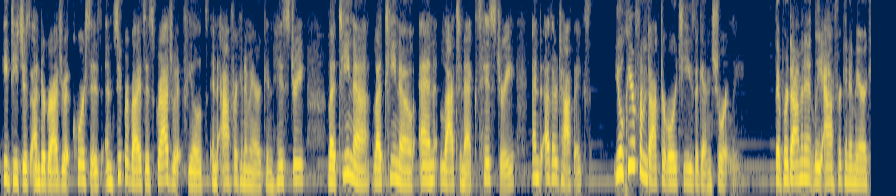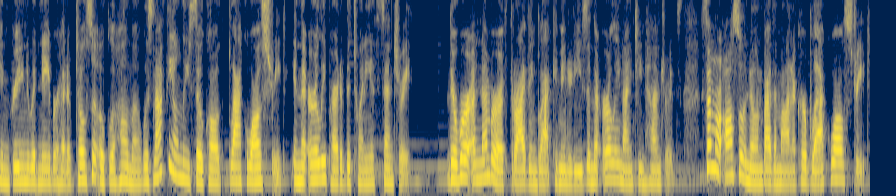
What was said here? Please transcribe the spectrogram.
He teaches undergraduate courses and supervises graduate fields in African American history, Latina, Latino, and Latinx history, and other topics. You'll hear from Dr. Ortiz again shortly. The predominantly African American Greenwood neighborhood of Tulsa, Oklahoma was not the only so called Black Wall Street in the early part of the 20th century. There were a number of thriving black communities in the early 1900s. Some were also known by the moniker Black Wall Street.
